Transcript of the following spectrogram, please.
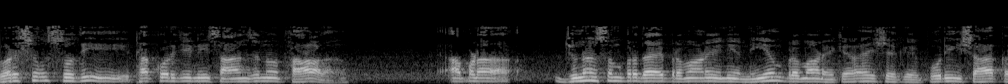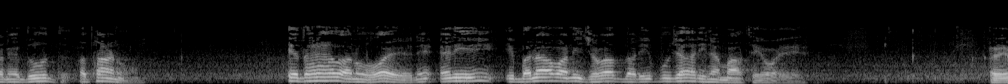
વર્ષો સુધી ઠાકોરજીની સાંજનો થાળ આપણા જૂના સંપ્રદાય પ્રમાણેની નિયમ પ્રમાણે કહેવાય છે કે પૂરી શાક અને દૂધ અથાણું એ ધરાવવાનું હોય ને એની એ બનાવવાની જવાબદારી પૂજારીના માથે હોય. હવે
